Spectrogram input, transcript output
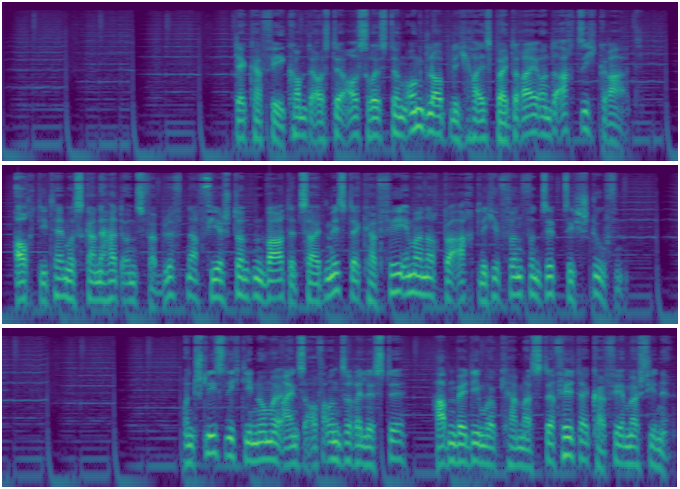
Der Kaffee kommt aus der Ausrüstung unglaublich heiß bei 83 Grad. Auch die Thermoskanne hat uns verblüfft. Nach vier Stunden Wartezeit misst der Kaffee immer noch beachtliche 75 Stufen. Und schließlich die Nummer 1 auf unserer Liste, haben wir die Mokamaster Filterkaffeemaschine.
